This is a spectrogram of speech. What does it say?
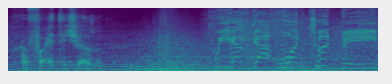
fight each other. We have got what could be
